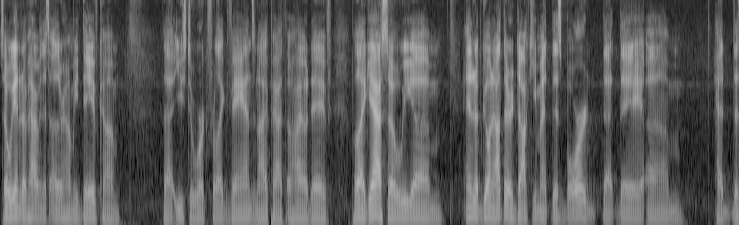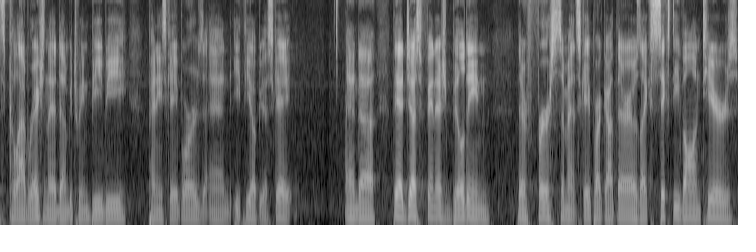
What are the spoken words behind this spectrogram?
So we ended up having this other homie Dave come, that used to work for like Vans and iPath, Ohio Dave. But like, yeah, so we um ended up going out there to document this board that they um had this collaboration they had done between BB, Penny Skateboards, and Ethiopia Skate. And uh, they had just finished building their first cement skate park out there. It was like 60 volunteers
